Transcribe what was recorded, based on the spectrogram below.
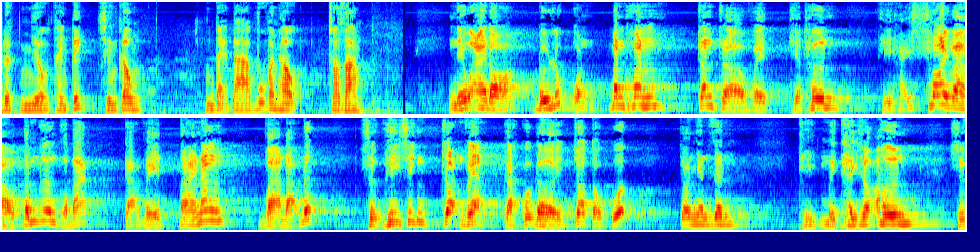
được nhiều thành tích chiến công. Đại tá Vũ Văn Hậu cho rằng nếu ai đó đôi lúc còn băn khoăn, trăn trở về thiệt hơn thì hãy soi vào tấm gương của bác cả về tài năng và đạo đức, sự hy sinh trọn vẹn cả cuộc đời cho Tổ quốc, cho nhân dân thì mới thấy rõ hơn sự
